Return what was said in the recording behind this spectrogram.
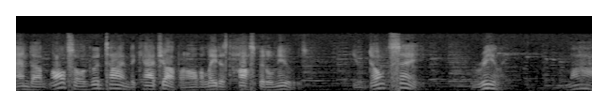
and um, also a good time to catch up on all the latest hospital news. You don't say. Really? My.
